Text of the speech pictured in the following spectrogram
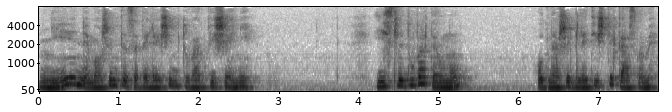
ние не можем да забележим това движение. И следователно, от наше гледище казваме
